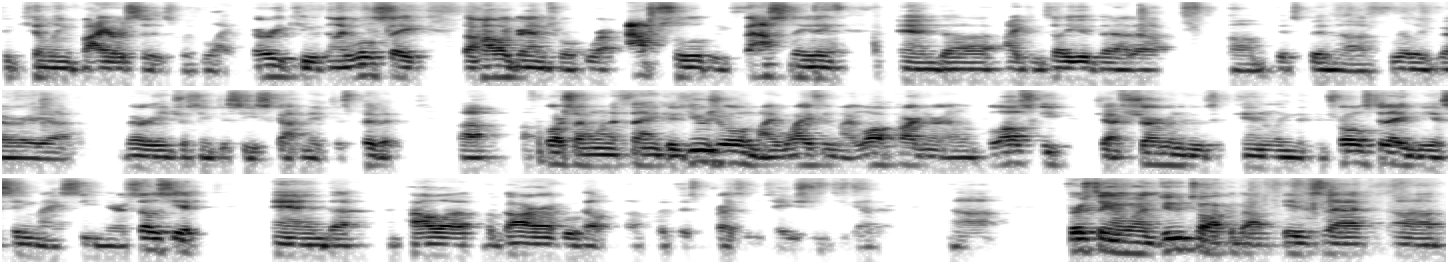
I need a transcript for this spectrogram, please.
to killing viruses with light. Very cute. And I will say the holograms were, were absolutely fascinating. And uh, I can tell you that uh, um, it's been uh, really very, uh, very interesting to see Scott make this pivot. Uh, of course, I want to thank, as usual, my wife and my law partner, Ellen Pawlowski, Jeff Sherman, who's handling the controls today, Mia Singh, my senior associate, and, uh, and Paula Vergara, who helped put this presentation together. First thing I want to do talk about is that uh,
